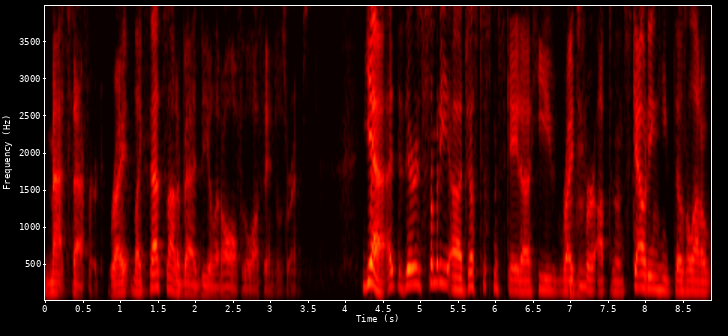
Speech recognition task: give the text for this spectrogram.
Matt Stafford, right? Like that's not a bad deal at all for the Los Angeles Rams. Yeah, uh, there's somebody, uh, Justis Mosqueda. He writes mm-hmm. for Optimum Scouting. He does a lot of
